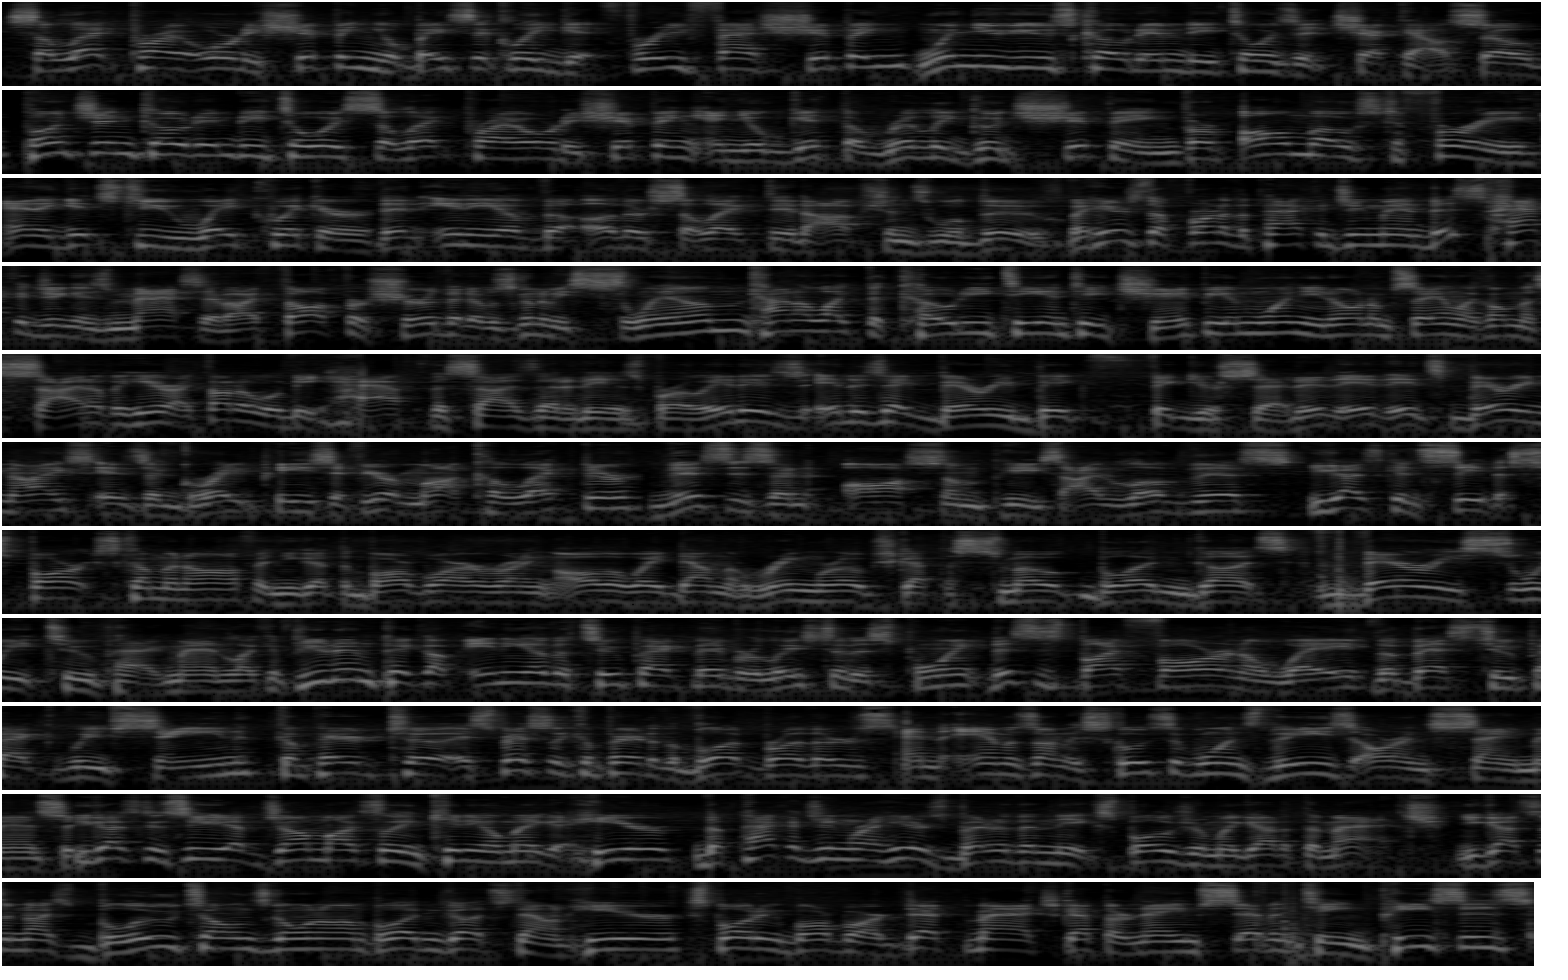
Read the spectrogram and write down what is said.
Select priority shipping. You'll basically get free fast shipping when you use code MD Toys at checkout. So punch in code MD Toys, select priority shipping, and you'll get the really good shipping for almost free, and it gets to you way quicker than any of the other selected options will do. But here's the front of the packaging, man. This packaging is massive. I thought for sure that it was going to be slim, kind of like the Cody TNT Champion one, you know what I'm saying? Like on the side over here, I thought it would be half the size that it is, bro. It is it is a very big figure set. It, it, it's very nice. It's a great piece. If you're a mock collector, this is an awesome piece. I love this. You guys can see the sparks coming off and you got the barbed wire running all the way down the ring ropes. You got the smoke, blood, and guts. Very sweet two-pack, man. Like, if you didn't pick up any other two-pack they've released to this point, this is by far and away the best two-pack we've seen compared to, especially compared to the Blood Brothers and the Amazon exclusive ones. These are insane, man. So you guys can see you have Jon Moxley and Kenny Omega here. The packaging right here is better than the explosion we got at the match. You got some nice blue tones going on, blood and guts down here. Exploding barbed wire death match. Got their name 17 pieces.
